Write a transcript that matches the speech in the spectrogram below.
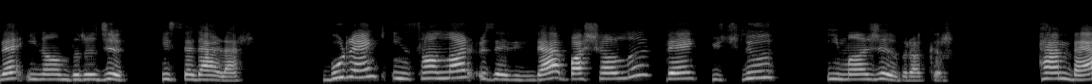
ve inandırıcı hissederler. Bu renk insanlar üzerinde başarılı ve güçlü imajı bırakır. Pembe,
